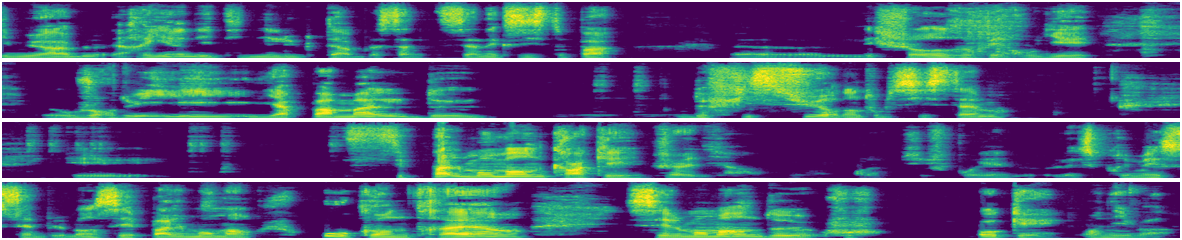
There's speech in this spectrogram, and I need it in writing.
immuable, rien n'est inéluctable, ça, ça n'existe pas. Euh, les choses verrouillées. Aujourd'hui, il y a pas mal de, de fissures dans tout le système, et c'est pas le moment de craquer, j'allais dire. Si je pouvais l'exprimer simplement, c'est pas le moment. Au contraire, c'est le moment de, ok, on y va.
